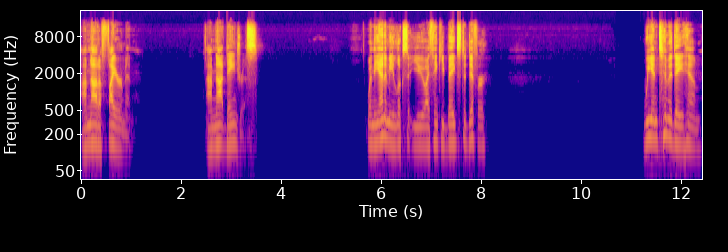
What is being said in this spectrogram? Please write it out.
I'm not a fireman. I'm not dangerous. When the enemy looks at you, I think he begs to differ. We intimidate him.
